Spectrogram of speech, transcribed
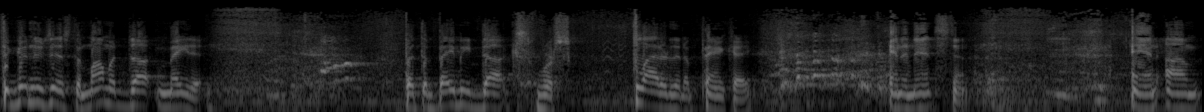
The good news is the mama duck made it, but the baby ducks were flatter than a pancake in an instant. And um,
